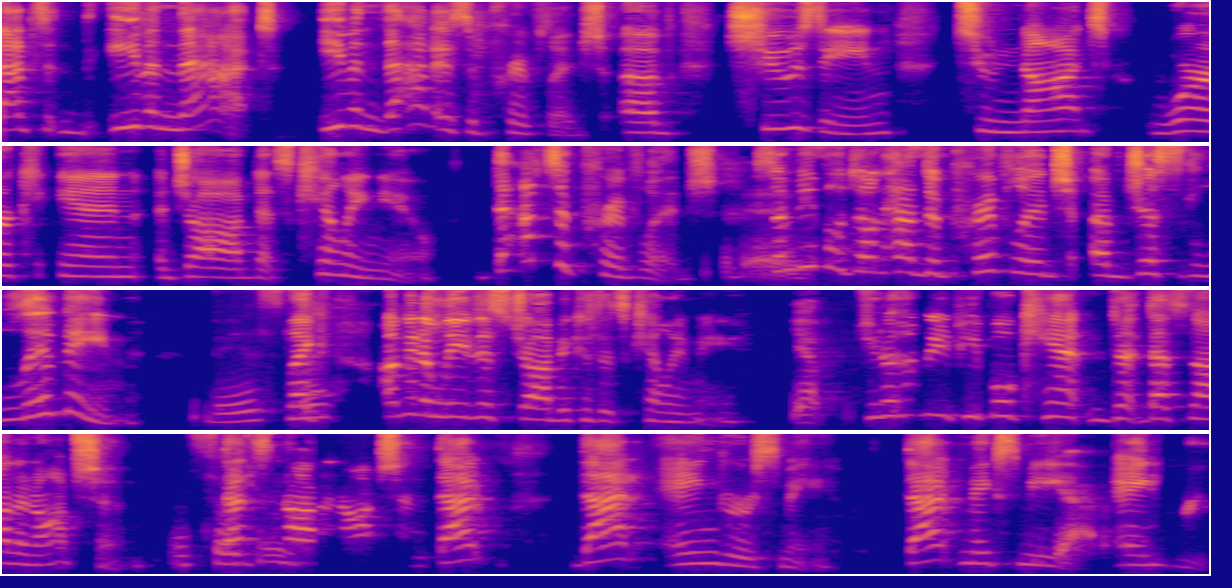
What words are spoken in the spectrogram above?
that's even that even that is a privilege of choosing to not work in a job that's killing you. That's a privilege. Some people don't have the privilege of just living. Like i'm going to leave this job because it's killing me. Yep. Do you know how many people can't that's not an option? That's, so that's not an option. That that angers me. That makes me yeah. angry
